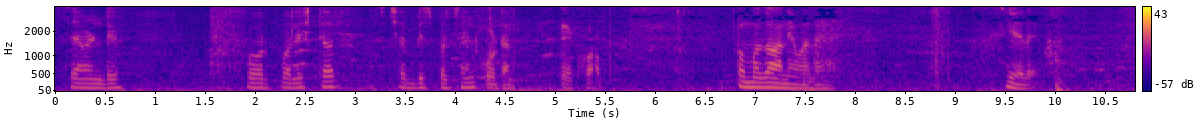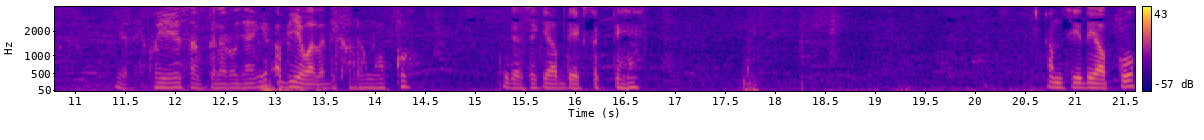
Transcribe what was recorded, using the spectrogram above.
seventy four polyester छब्बीस परसेंट कॉटन देखो आप तो मज़ा आने वाला है। ये देखो ये देखो, ये सब कलर हो जाएँगे। अब ये वाला दिखा रहा हूँ आपको। जैसे कि आप देख सकते हैं। हम सीधे आपको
